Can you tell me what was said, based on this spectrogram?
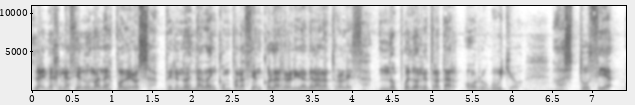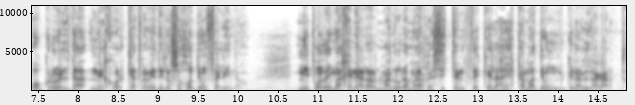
La imaginación humana es poderosa, pero no es nada en comparación con la realidad de la naturaleza. No puedo retratar orgullo, astucia o crueldad mejor que a través de los ojos de un felino. Ni puedo imaginar armadura más resistente que las escamas de un gran lagarto.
